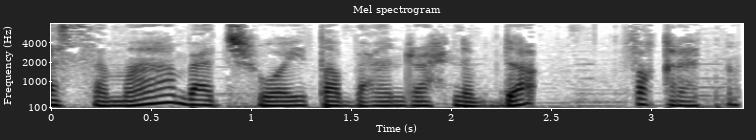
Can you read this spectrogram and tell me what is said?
السمع بعد شوي طبعا راح نبدأ فقرتنا.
